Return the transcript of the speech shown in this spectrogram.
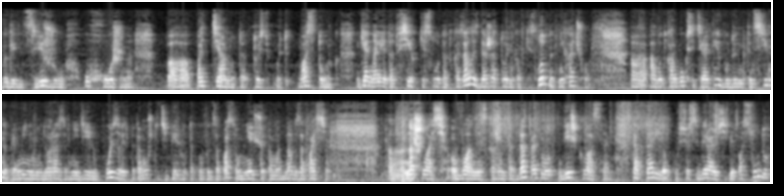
выглядит свежо, ухоженно подтянуто, то есть вот, восторг. Я на лето от всех кислот отказалась, даже от тоников кислотных не хочу. А, а вот карбокситерапию буду интенсивно, прям минимум два раза в неделю пользовать, потому что теперь вот такой вот запас, а у меня еще там одна в запасе а, нашлась в ванной, скажем так, да, поэтому вещь классная. Так, тарелку, все, собираю себе посуду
